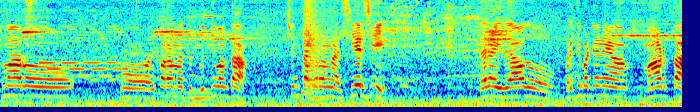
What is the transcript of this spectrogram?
ಸುಮಾರು ಇಬ್ಬರ ಮತ್ತು ಬುದ್ಧಿವಂತ ಚಿಂತಕರನ್ನು ಸೇರಿಸಿ ಬೇರೆ ಇದ್ಯಾವುದು ಪ್ರತಿಭಟನೆ ಮಾಡ್ತಾ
